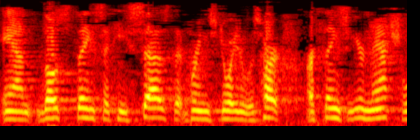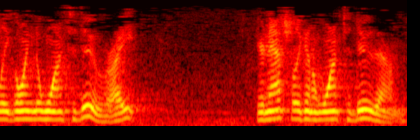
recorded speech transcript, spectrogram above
And those things that He says that brings joy to His heart are things that you're naturally going to want to do, right? You're naturally going to want to do them.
